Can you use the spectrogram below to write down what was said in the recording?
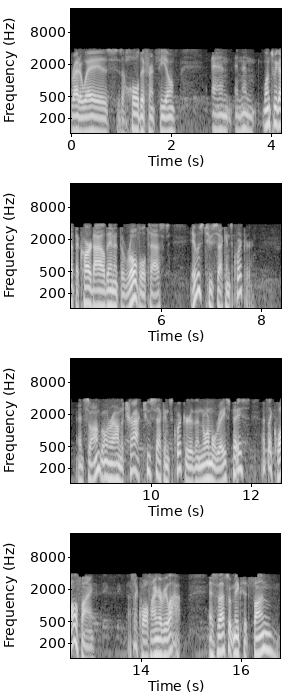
right away is is a whole different feel. And and then once we got the car dialed in at the Roval test, it was two seconds quicker. And so I'm going around the track two seconds quicker than normal race pace. That's like qualifying. That's like qualifying every lap. And so that's what makes it fun,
